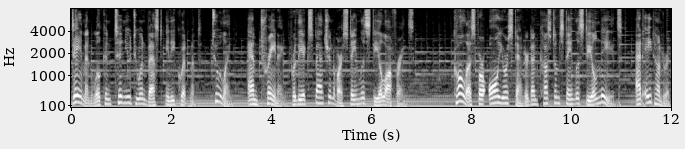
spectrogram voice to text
Daman will continue to invest in equipment, tooling, and training for the expansion of our stainless steel offerings. Call us for all your standard and custom stainless steel needs at 800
